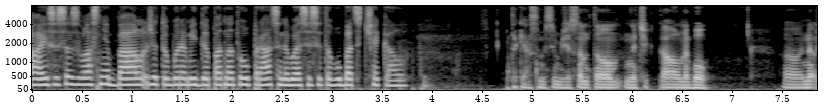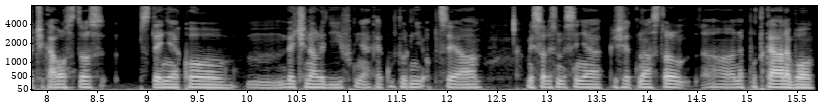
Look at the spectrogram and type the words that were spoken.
a jestli se vlastně bál, že to bude mít dopad na tvou práci, nebo jestli si to vůbec čekal? Tak já si myslím, že jsem to nečekal, nebo uh, neočekával jsem to stejně jako mm, většina lidí v nějaké kulturní obci a Mysleli jsme si nějak, že nás to uh, nepotká, nebo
